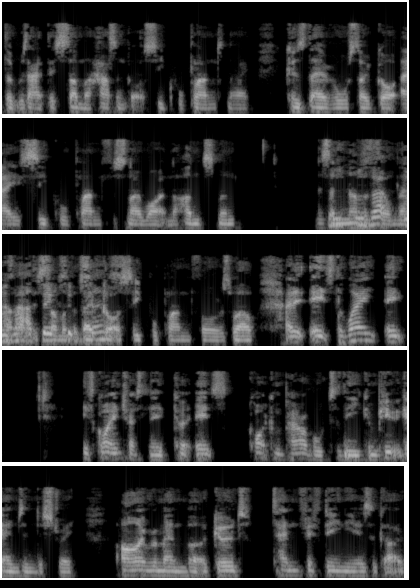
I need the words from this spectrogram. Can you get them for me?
that was out this summer hasn't got a sequel planned now because they've also got a sequel planned for Snow White and the Huntsman. There's another that- film they was have that out this summer that they've got a sequel planned for as well. And it, it's the way it, it's quite interesting. It, it's quite comparable to the computer games industry. I remember a good 10, 15 years ago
